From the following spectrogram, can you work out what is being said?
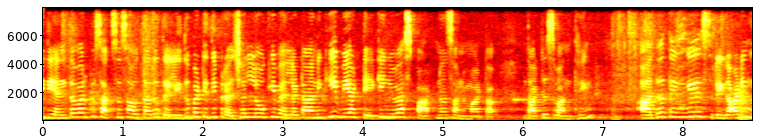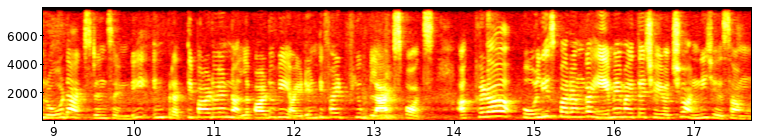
ఇది ఎంతవరకు సక్సెస్ అవుతుందో తెలీదు బట్ ఇది ప్రజల్లోకి వెళ్ళటానికి we are taking you as partners అనమాట that is one thing other thing is regarding road accidents అండి in Prathipadu and Nallapadu we identified few black spots అక్కడ పోలీస్ పరంగా ఏమేమైతే చేయొచ్చో అన్నీ చేశాము.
